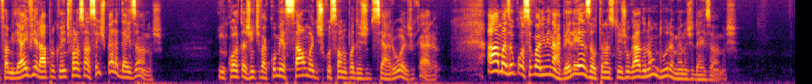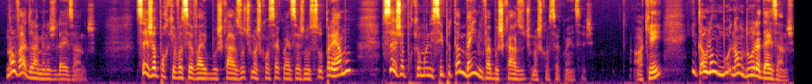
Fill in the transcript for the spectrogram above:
familiar e virar para o cliente e falar assim: ah, você espera 10 anos? Enquanto a gente vai começar uma discussão no Poder Judiciário hoje, cara. Ah, mas eu consigo eliminar. Beleza, o trânsito em julgado não dura menos de 10 anos. Não vai durar menos de 10 anos. Seja porque você vai buscar as últimas consequências no Supremo, seja porque o município também vai buscar as últimas consequências. Ok? Então não, não dura 10 anos.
